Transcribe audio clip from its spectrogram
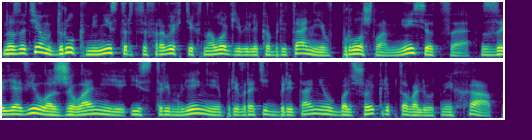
Но затем вдруг министр цифровых технологий Великобритании в прошлом месяце заявил о желании и стремлении превратить Британию в большой криптовалютный хаб.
